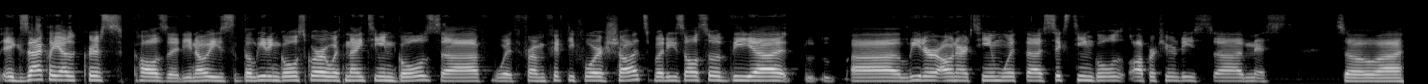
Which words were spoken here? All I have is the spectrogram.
exactly as Chris calls it. You know, he's the leading goal scorer with 19 goals, uh, with from 54 shots. But he's also the uh, uh, leader on our team with uh, 16 goal opportunities uh, missed. So uh,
